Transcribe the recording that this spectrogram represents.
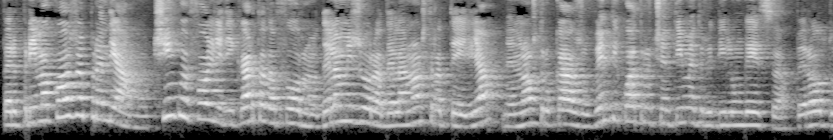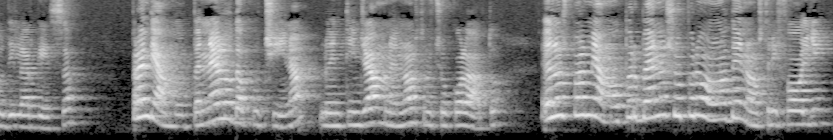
Per prima cosa prendiamo 5 foglie di carta da forno della misura della nostra teglia, nel nostro caso 24 cm di lunghezza per 8 di larghezza, prendiamo un pennello da cucina, lo intingiamo nel nostro cioccolato e lo spalmiamo per bene sopra uno dei nostri fogli.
